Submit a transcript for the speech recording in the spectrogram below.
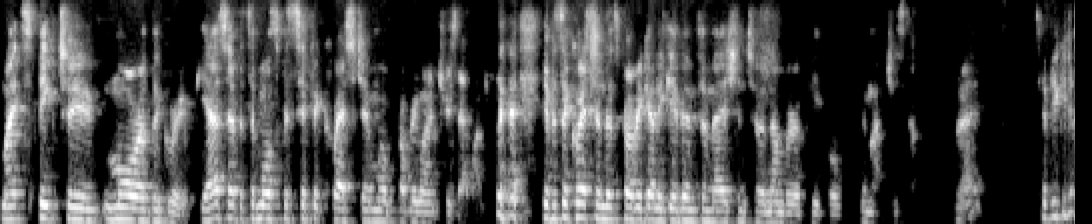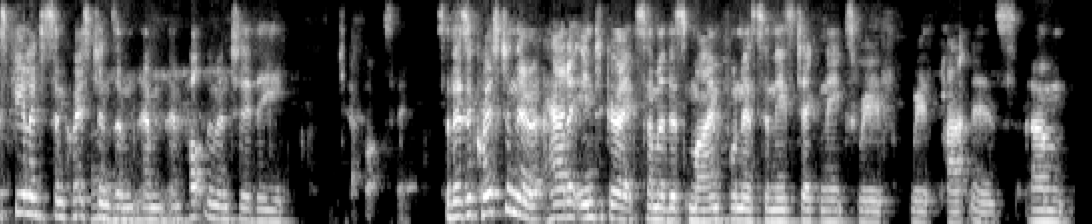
might speak to more of the group. Yeah, so if it's a more specific question, we'll probably won't choose that one. if it's a question that's probably going to give information to a number of people, we might choose that right? So if you could just feel into some questions and, and, and pop them into the chat box there. So there's a question there, how to integrate some of this mindfulness and these techniques with, with partners. Um,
